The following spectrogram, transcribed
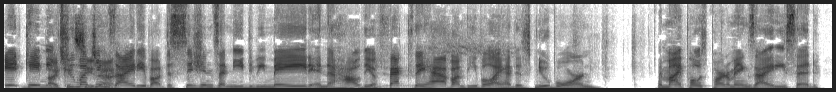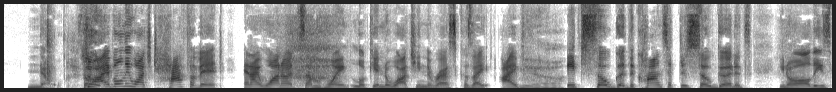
It gave me I too much that. anxiety about decisions that need to be made and how the effect they have on people. I had this newborn, and my postpartum anxiety said no. So, I've only watched half of it, and I want to at some point look into watching the rest because I, I, Yeah. it's so good. The concept is so good. It's you know all these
